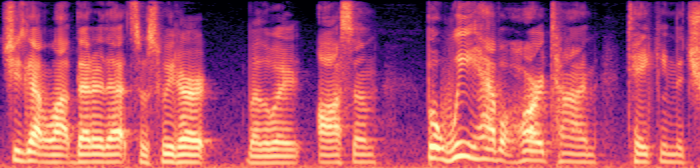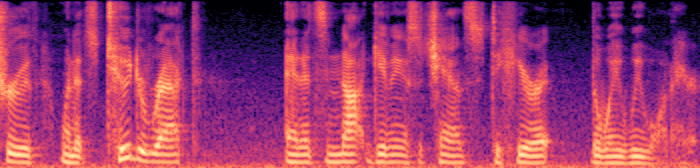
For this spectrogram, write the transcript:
She's gotten a lot better at that, so sweetheart, by the way, awesome. But we have a hard time taking the truth when it's too direct and it's not giving us a chance to hear it the way we want to hear it.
